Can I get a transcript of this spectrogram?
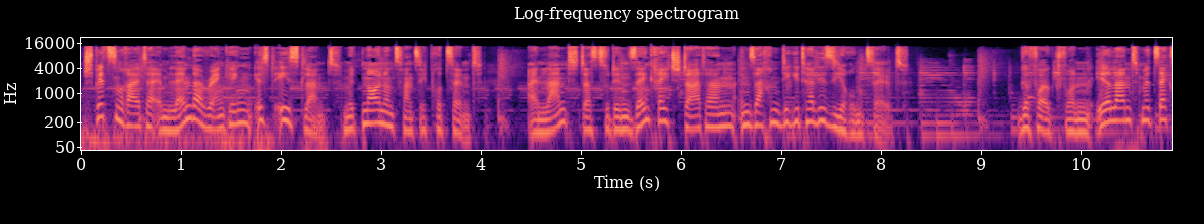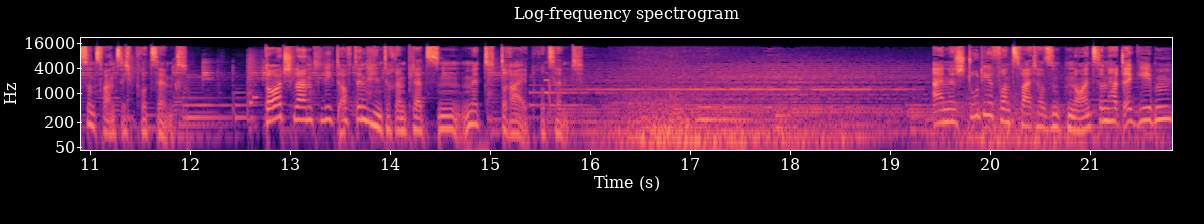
Spitzenreiter im Länderranking ist Estland mit 29 Prozent. Ein Land, das zu den Senkrechtstartern in Sachen Digitalisierung zählt. Gefolgt von Irland mit 26 Prozent. Deutschland liegt auf den hinteren Plätzen mit 3 Prozent. Eine Studie von 2019 hat ergeben,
